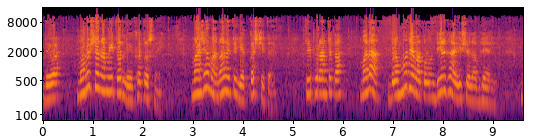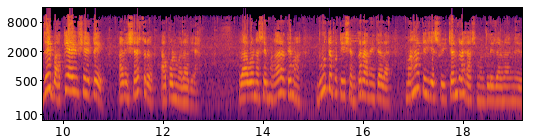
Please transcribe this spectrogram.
देवा मनुष्याना मी तर लेखतच नाही. माझ्या मानाने ते यक्कश्चित आहे. त्रिपुरांत का? मला ब्रह्मदेवाकडून दीर्घ आयुष्य लाभले आहे. जे बाकी आयुष्य येते आणि शस्त्र आपण मला द्या. रावण असे म्हणाला तेव्हा भूतपती शंकराने त्याला महातेजस्वी चंद्रहास म्हटले जाणारे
